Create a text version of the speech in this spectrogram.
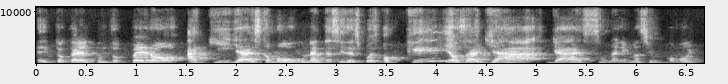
eh, tocar el punto. Pero aquí ya es como un antes y después, ok, o sea, ya, ya es una animación como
